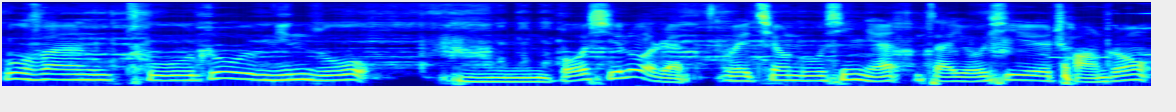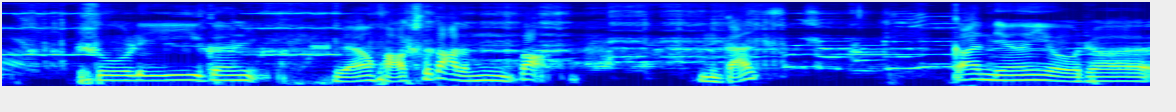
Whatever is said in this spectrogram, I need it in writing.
部分土著民族嗯，波西洛人为庆祝新年，在游戏场中树立一根圆滑粗大的木棒、木杆，杆顶有着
